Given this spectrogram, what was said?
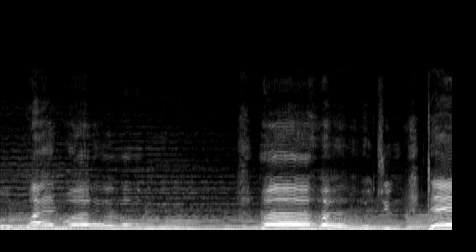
Wide world, oh, would you dare?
